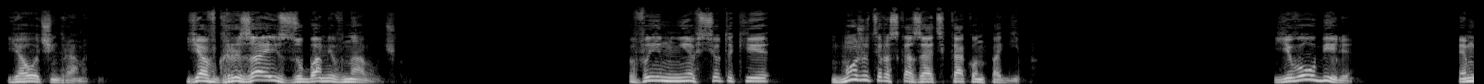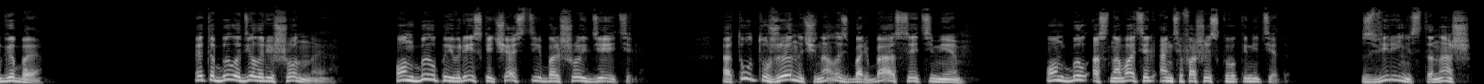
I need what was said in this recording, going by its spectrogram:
Я очень грамотный. Я вгрызаюсь зубами в наволочку. Вы мне все-таки можете рассказать, как он погиб? Его убили. МГБ. Это было дело решенное. Он был по еврейской части большой деятель. А тут уже начиналась борьба с этими... Он был основатель антифашистского комитета. Зверинец-то наш...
